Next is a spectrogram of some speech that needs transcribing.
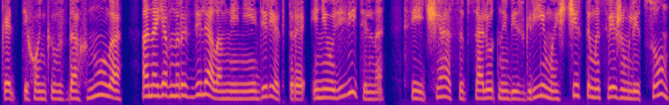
Кэт тихонько вздохнула. Она явно разделяла мнение директора, и неудивительно. Сейчас, абсолютно без грима, с чистым и свежим лицом,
